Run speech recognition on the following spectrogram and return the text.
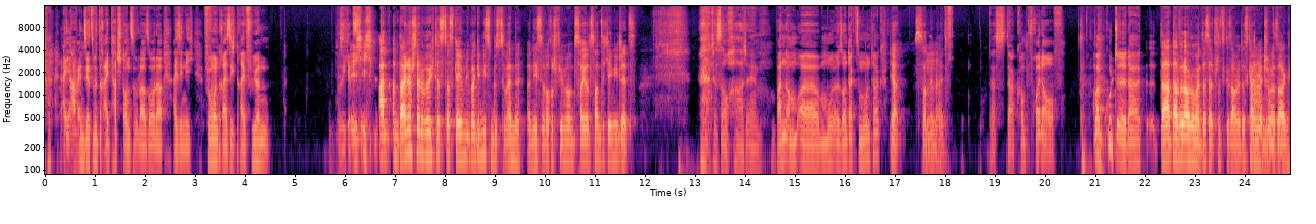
ja, ja, wenn sie jetzt mit drei Touchdowns oder so oder weiß ich nicht, 35-3 führen, muss ich jetzt. Ich, ich, an, an deiner Stelle würde ich das, das Game lieber genießen bis zum Ende, weil nächste Woche spielen wir um 2.20 Uhr gegen die Jets. Das ist auch hart, ey. Wann? Am äh, Sonntag zum Montag? Ja, Sunday Mhm. Night. Das, da kommt Freude auf. Aber gut, äh, da, Da, da wird auch nochmal Interceptions gesammelt, das kann ich Ah, jetzt schon mal sagen.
